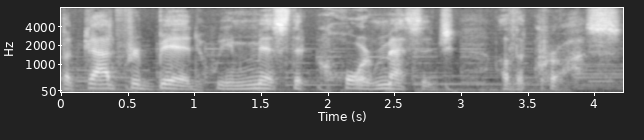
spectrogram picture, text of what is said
But God forbid we miss the core message of the cross.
